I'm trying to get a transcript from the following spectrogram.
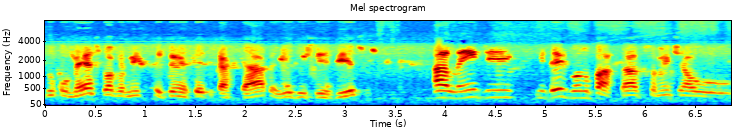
do comércio, obviamente você tem um efeito cascata e dos serviços, além de que desde o ano passado, somente ao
